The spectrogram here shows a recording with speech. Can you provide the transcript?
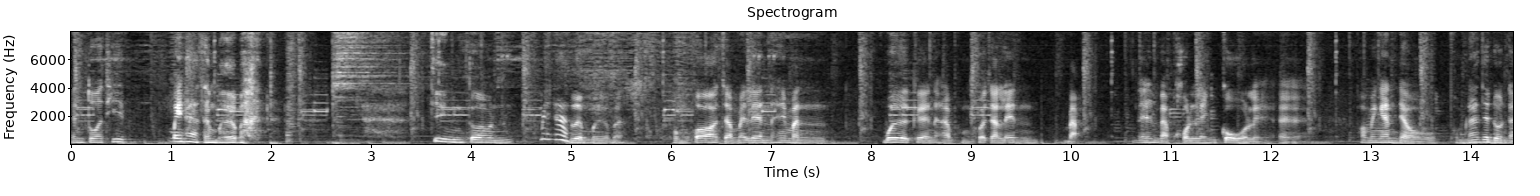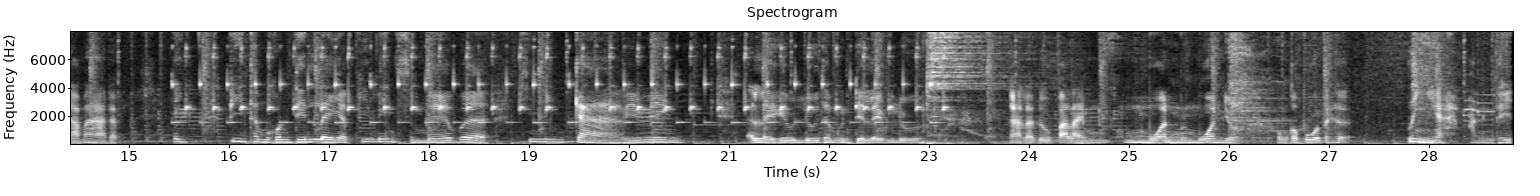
เป็นตัวที่ไม่น่าเสมิร์ฟอะจริงตัวมันไม่น่าเสมิร์ฟอะ ผมก็จะไม่เล่นให้มันเวอร์เกินนะครับ ผมก็จะเล่นแบบเล่นแบบคนเล้งโกเลยเออเพราะไม่งั้นเดี๋ยวผมน่าจะโดนดราม่าแบบไอ้พี่ทำคอนเทนต์เลยอะพี่เม่งเสมอเวอร์พี่เม่งกาพี่เม่งอะไรก็ไม่รู้ทำคอนเทนต์อะไรไม่รู้อะแล้วดูปลาไหลม้วนม้วนอยู่ ผมก็พูดไปเถอะนี่ไงพันหนึ่งที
